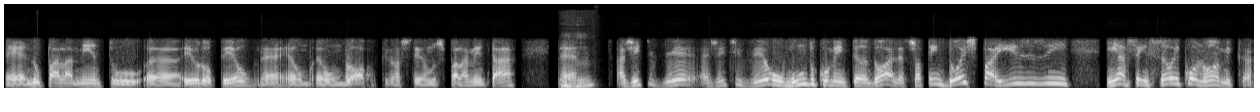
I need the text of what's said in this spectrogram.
é, no Parlamento uh, Europeu, né, é um, é um bloco que nós temos parlamentar, né, uhum. a gente vê a gente vê o mundo comentando, olha, só tem dois países em, em ascensão econômica,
